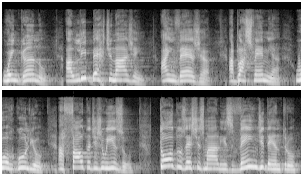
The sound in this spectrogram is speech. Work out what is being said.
o engano, a libertinagem, a inveja, a blasfêmia, o orgulho, a falta de juízo. Todos estes males vêm de dentro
